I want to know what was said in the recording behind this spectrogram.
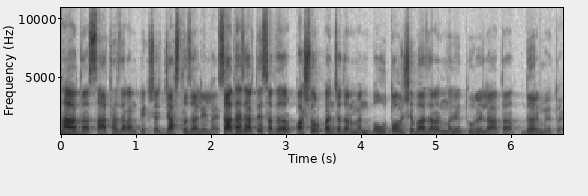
हा आता सात हजारांपेक्षा जास्त झालेला आहे. सात हजार ते सात हजार पाचशे रुपयांच्या दरम्यान बहुतांशी बाजारांमध्ये तुरीला आता दर मिळतोय.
